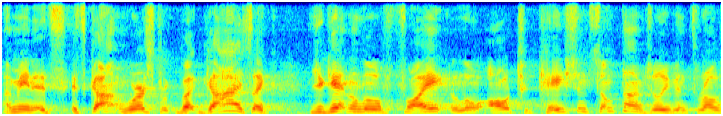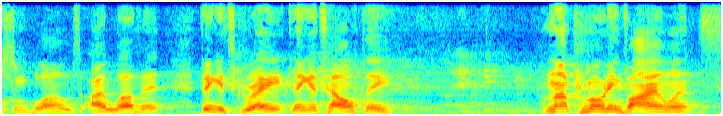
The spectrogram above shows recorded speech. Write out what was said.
I mean, it's, it's gotten worse. But guys, like, you get in a little fight, a little altercation. Sometimes you'll even throw some blows. I love it. Think it's great. Think it's healthy. I'm not promoting violence.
